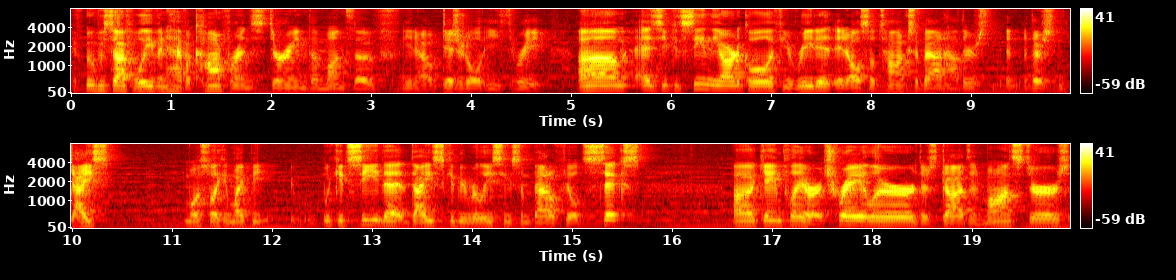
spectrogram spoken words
if Ubisoft will even have a conference during the month of you know digital E3. Um, as you can see in the article, if you read it, it also talks about how there's there's Dice. Most likely, might be. We could see that Dice could be releasing some Battlefield 6 uh, gameplay or a trailer. There's Gods and Monsters,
